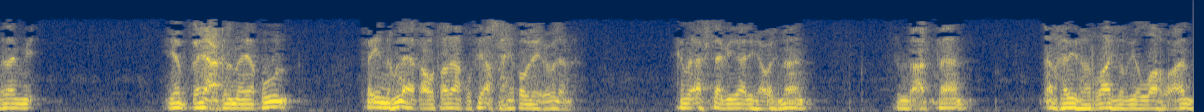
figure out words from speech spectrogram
ولم يبقى يعقل ما يقول فإنه لا يقع طلاق في أصح قولي العلماء. كما أفتى بذلك عثمان بن عفان الخليفة الراشد رضي الله عنه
